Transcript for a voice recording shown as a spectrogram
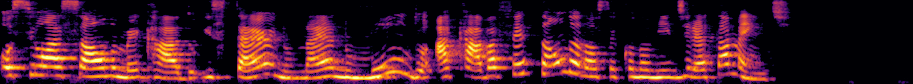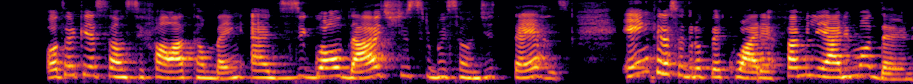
oscilação no mercado externo, né, no mundo, acaba afetando a nossa economia diretamente. Outra questão a se falar também é a desigualdade de distribuição de terras entre essa agropecuária familiar e moderna.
